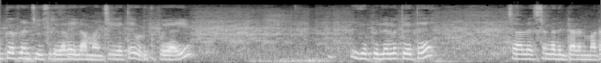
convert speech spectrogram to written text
ఇంకా ఫ్రెండ్స్ చూసారు కదా ఇలా మంచిగా అయితే ఉడికిపోయాయి. ఇక పిల్లలకైతే చాలా ఇష్టంగా తింటారనమాట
